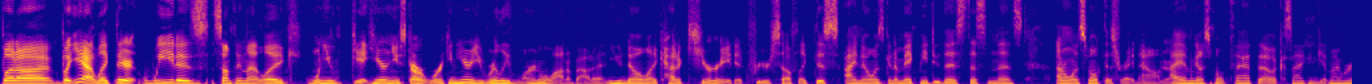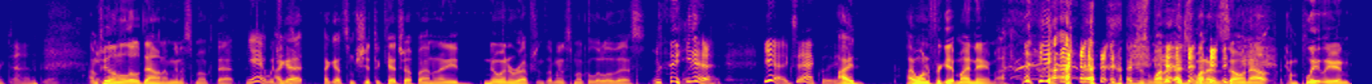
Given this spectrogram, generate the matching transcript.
But uh, but yeah, like there, weed is something that like when you get here and you start working here, you really learn a lot about it, and you know like how to curate it for yourself. Like this, I know is gonna make me do this, this, and this. I don't want to smoke this right now. I am gonna smoke that though because I can get my work done. I'm feeling a little down. I'm gonna smoke that. Yeah, I got I got some shit to catch up on, and I need no interruptions. I'm gonna smoke a little of this. yeah, yeah, exactly. I I want to forget my name. I just want to I just want to zone out completely and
